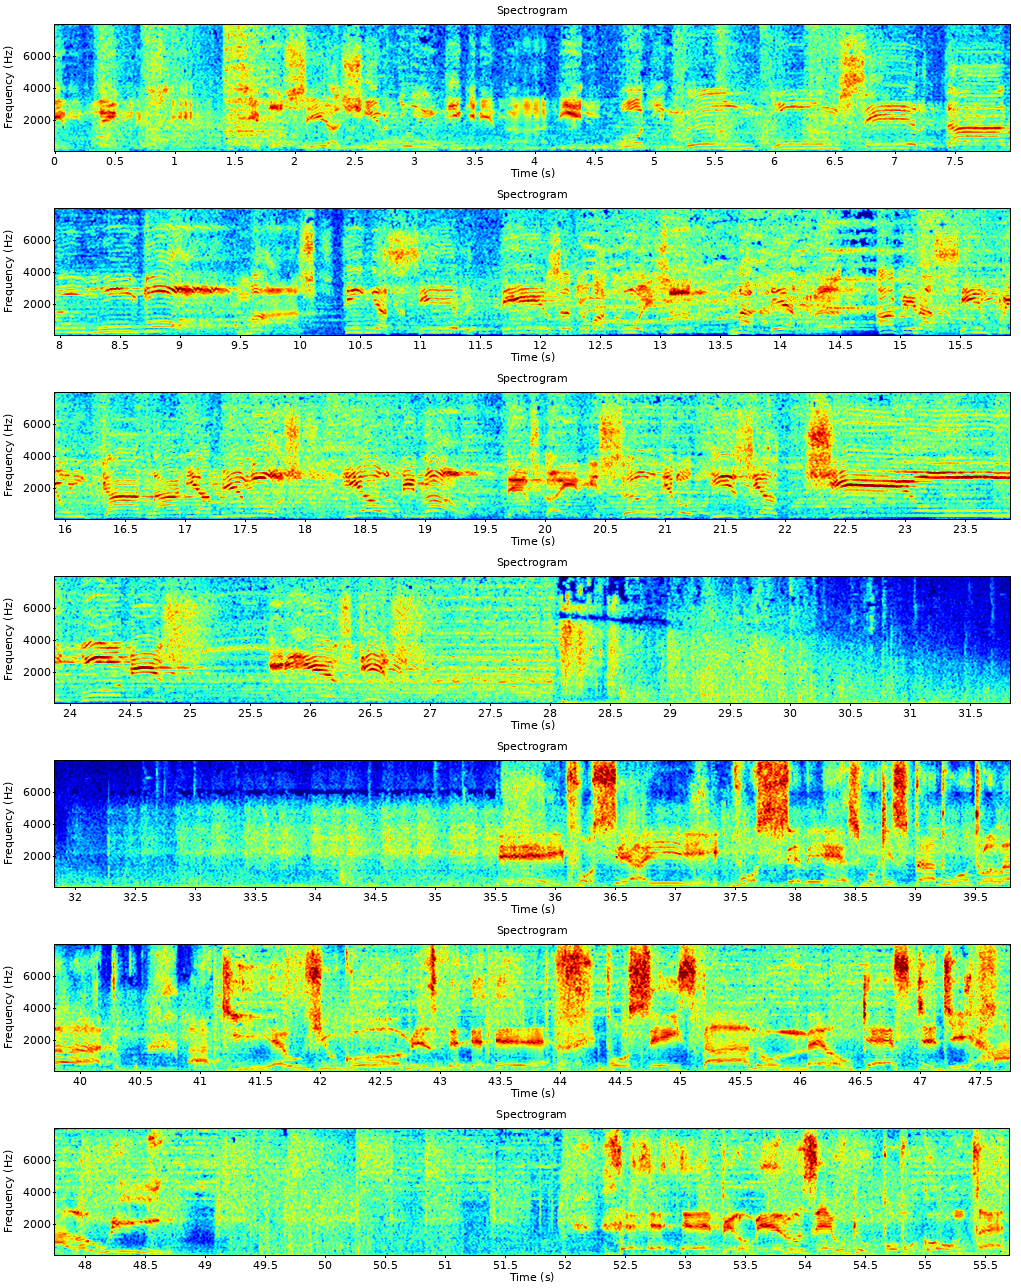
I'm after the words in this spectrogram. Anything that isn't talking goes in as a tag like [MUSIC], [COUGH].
E lembre-se, se você agir com dignidade, pode não consertar o mundo. Mas tenha certeza de uma coisa: na Terra haverá sempre um canalha a menos. E ao final desta edição de notícias, Gil Gomes lhes diz. Você aí! Você mesmo que está do outro lado! Aqui é o Gil Gomes! [LAUGHS] Você está no Meloncast de Halloween! [LAUGHS] Pelo menos é o que o povo conta!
